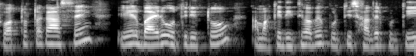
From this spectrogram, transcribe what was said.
সত্তর টাকা আছে, এর বাইরে অতিরিক্ত আমাকে দিতে হবে প্রতি ছাদের প্রতি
